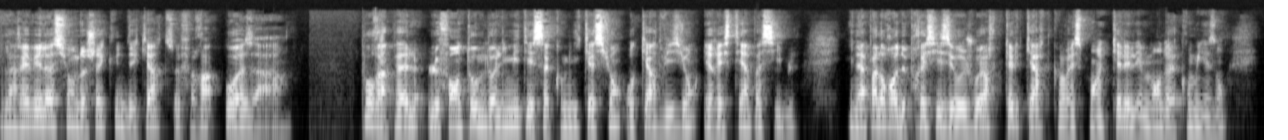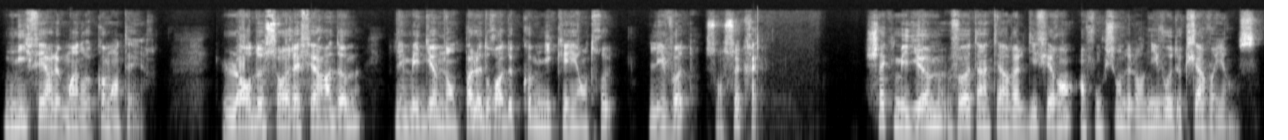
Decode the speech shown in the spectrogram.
La révélation de chacune des cartes se fera au hasard. Pour rappel, le fantôme doit limiter sa communication aux cartes vision et rester impassible. Il n'a pas le droit de préciser au joueur quelle carte correspond à quel élément de la combinaison, ni faire le moindre commentaire. Lors de son référendum, les médiums n'ont pas le droit de communiquer entre eux. Les votes sont secrets. Chaque médium vote à intervalles différents en fonction de leur niveau de clairvoyance,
